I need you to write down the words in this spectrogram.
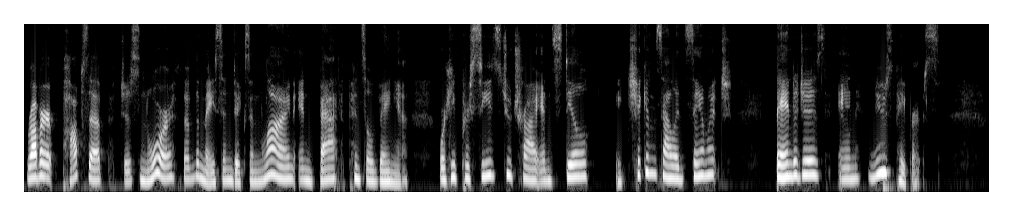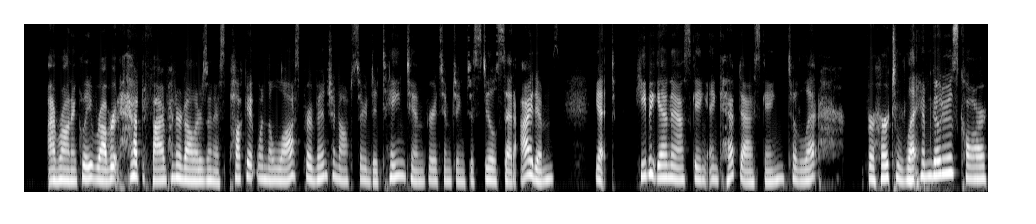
Robert pops up just north of the Mason Dixon line in Bath, Pennsylvania, where he proceeds to try and steal a chicken salad sandwich, bandages, and newspapers. Ironically, Robert had $500 in his pocket when the loss prevention officer detained him for attempting to steal said items. Yet he began asking and kept asking to let her, for her to let him go to his car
